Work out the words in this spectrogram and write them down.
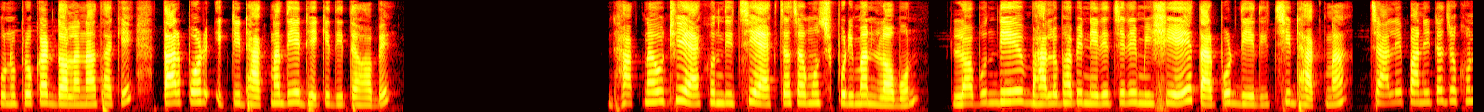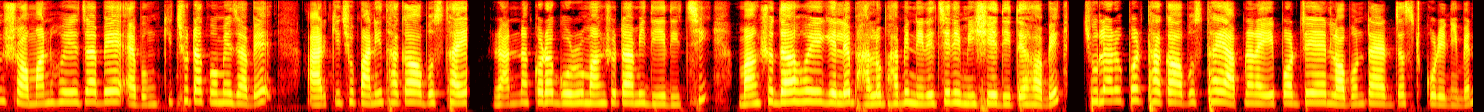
কোনো প্রকার দলা না থাকে। তারপর একটি ঢাকনা দিয়ে ঢেকে দিতে হবে। ঢাকনা উঠিয়ে এখন দিচ্ছি এক চা চামচ পরিমাণ লবণ। লবণ দিয়ে ভালোভাবে নেড়েচেড়ে মিশিয়ে তারপর দিয়ে দিচ্ছি ঢাকনা। চালে পানিটা যখন সমান হয়ে যাবে এবং কিছুটা কমে যাবে, আর কিছু পানি থাকা অবস্থায় রান্না করা গরুর মাংসটা আমি দিয়ে দিচ্ছি। মাংস দেওয়া হয়ে গেলে ভালোভাবে নেড়েচেড়ে মিশিয়ে দিতে হবে। চুলার উপর থাকা অবস্থায় আপনারা এই পর্যায়ে লবণটা অ্যাডজাস্ট করে নেবেন।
